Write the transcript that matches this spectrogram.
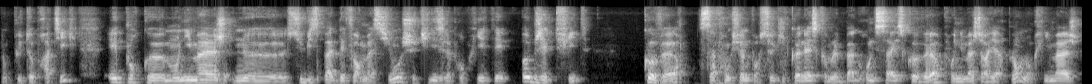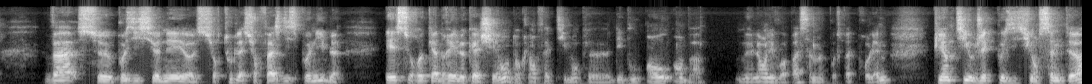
Donc plutôt pratique. Et pour que mon image ne subisse pas de déformation, j'utilise la propriété ObjectFit Cover. Ça fonctionne pour ceux qui connaissent comme le Background Size Cover pour une image d'arrière-plan. Donc l'image va se positionner euh, sur toute la surface disponible et se recadrer le cas échéant. Donc là, en fait, il manque euh, des bouts en haut, en bas. Mais là, on ne les voit pas, ça ne me pose pas de problème. Puis un petit Object Position Center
